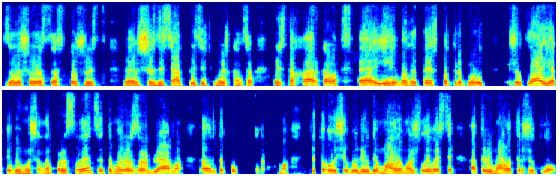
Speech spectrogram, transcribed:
залишилося 160 тисяч мешканців міста Харкова, е, і вони теж потребують житла, як і вимушені переселенці. То ми розробляємо е, таку програму для того, щоб люди мали можливості отримувати житло.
